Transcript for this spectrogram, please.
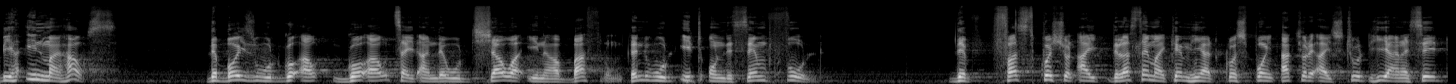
be in my house. The boys would go, out, go outside and they would shower in our bathroom. Then we would eat on the same food. the first question, I, the last time I came here at Cross Point, actually I stood here and I said,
